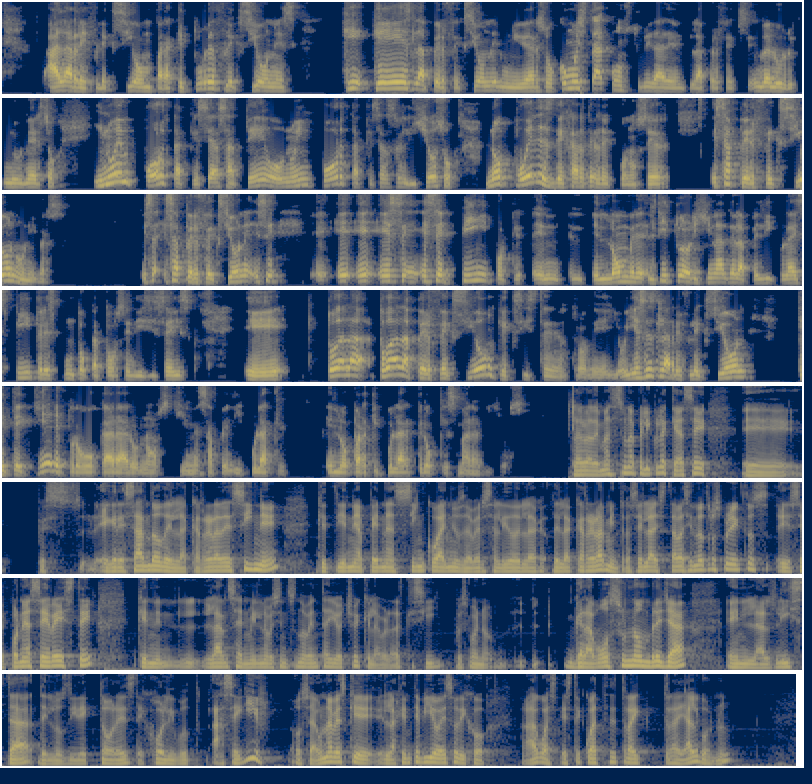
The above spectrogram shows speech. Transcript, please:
a la reflexión, para que tú reflexiones ¿Qué, es la perfección del universo? ¿Cómo está construida la perfección del universo? Y no importa que seas ateo, no importa que seas religioso, no puedes dejar de reconocer esa perfección universal. Esa, perfección, ese, e, e, ese pi, porque en, el, nombre, el título original de la película es pi 3.1416, eh, toda, la, toda la perfección que existe dentro de ello. Y esa es la reflexión que te quiere provocar Aronofsky en esa película que en lo particular creo que es maravillosa. Claro, además es una película que hace, eh, pues egresando de la carrera de cine, que tiene apenas cinco años de haber salido de la, carrera, mientras él estaba haciendo otros proyectos, eh, se pone a hacer este, que lanza en 1998 y que la verdad que sí, pues bueno, grabó su nombre ya en la lista de los directores de Hollywood a seguir. O sea, una vez que la gente vio eso, dijo, aguas, este cuate trae, trae algo, ¿no?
